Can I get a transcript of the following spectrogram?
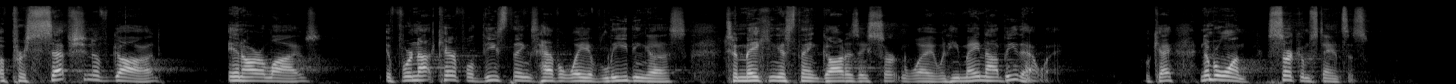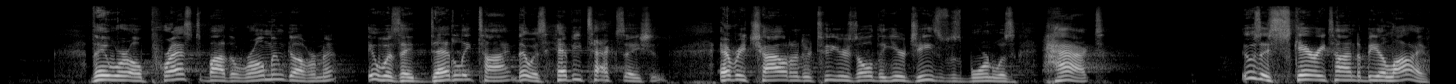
a perception of God in our lives. If we're not careful, these things have a way of leading us to making us think God is a certain way when He may not be that way. Okay? Number one, circumstances. They were oppressed by the Roman government. It was a deadly time. There was heavy taxation. Every child under two years old, the year Jesus was born, was hacked. It was a scary time to be alive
